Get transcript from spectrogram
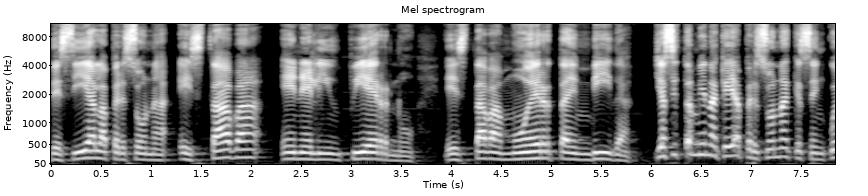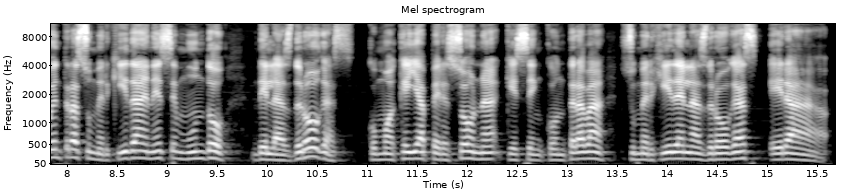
decía la persona, estaba en el infierno, estaba muerta en vida. Y así también aquella persona que se encuentra sumergida en ese mundo de las drogas, como aquella persona que se encontraba sumergida en las drogas, era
